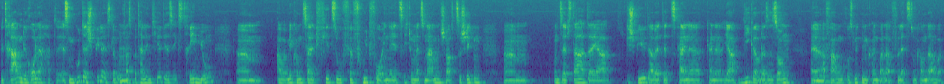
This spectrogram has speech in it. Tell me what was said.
eine tragende Rolle hatte. Er ist ein guter Spieler, ist glaube mhm. unfassbar talentiert, er ist extrem jung, ähm, aber mir kommt es halt viel zu verfrüht vor, ihn da jetzt Richtung Nationalmannschaft zu schicken. Ähm, und selbst da hat er ja gespielt, aber er hat jetzt keine, keine ja, Liga- oder Saison-Erfahrung äh, mhm. groß mitnehmen können, weil er verletzt und kaum da war.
